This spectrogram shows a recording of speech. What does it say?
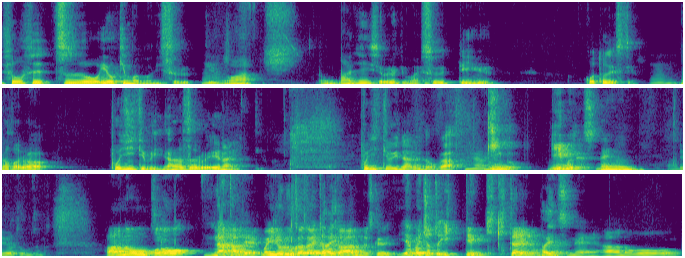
小説を良きものにするっていうのは、まあ人生を良きものにするっていうことですよ。うん。だから、ポジティブにならざるを得ないっていうか、ポジティブになるのが義務。義務ですね。うん。ありがとうございます。あの、この中で、まあ、いろいろ伺いたいことあるんですけど、やっぱりちょっと一点聞きたいのがですね、あの、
